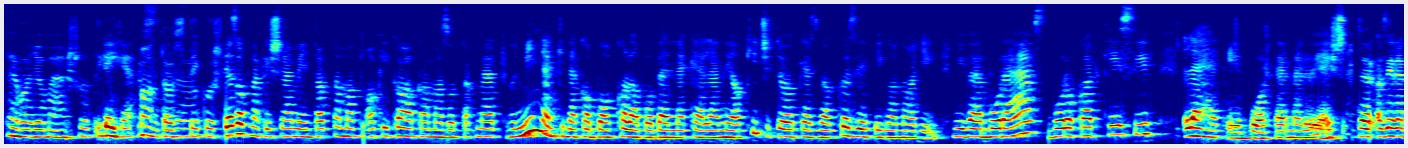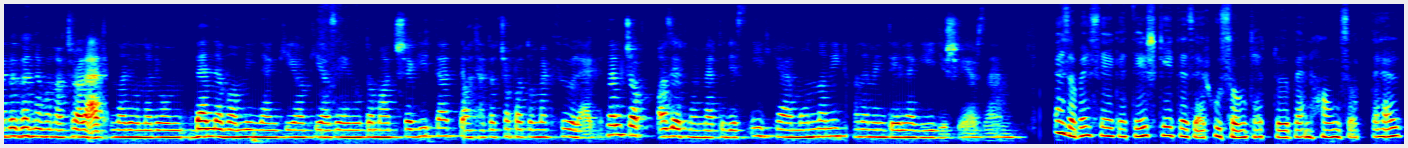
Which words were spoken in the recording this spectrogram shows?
Te vagy a második. Igen. Fantasztikus. Azoknak is reményt adtam, akik alkalmazottak, mert hogy mindenkinek abba a kalapba benne kell lenni, a kicsitől kezdve a középig, a nagyig. Mivel borász, borokat készít, lehet évbortermelője, és azért ebben benne van a család. Nagyon-nagyon benne van mindenki, aki az én utamat segített, hát a csapatom meg főleg. Nem csak azért mondom, mert hogy ezt így kell mondani, hanem én tényleg így is érzem. Ez a beszélgetés 2022-ben hangzott el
